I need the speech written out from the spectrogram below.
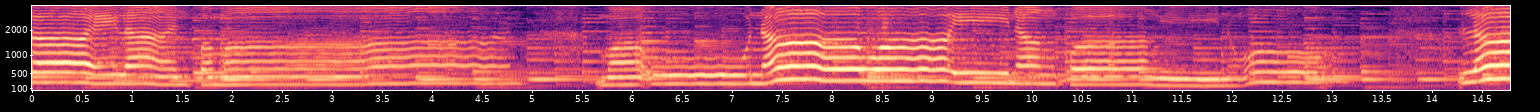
kailan pa man. Maunawain ang Panginoon. Langit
